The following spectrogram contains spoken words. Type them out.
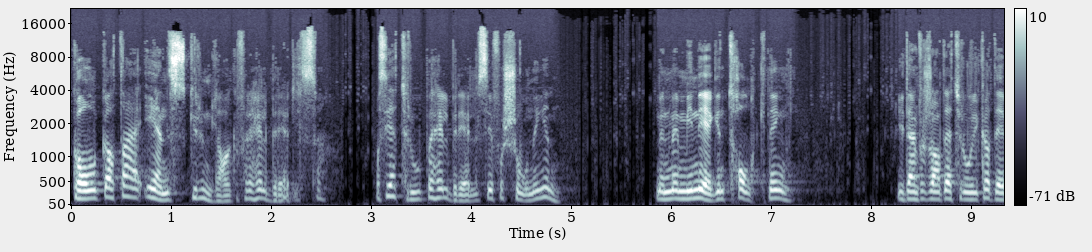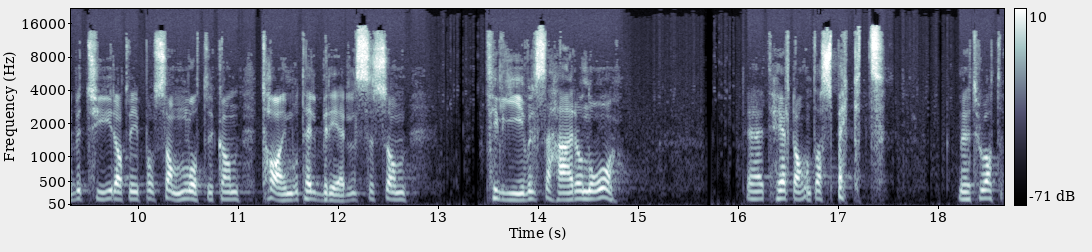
Golgata er eneste grunnlaget for helbredelse. Altså, Jeg tror på helbredelse i forsoningen, men med min egen tolkning. I den forstand at Jeg tror ikke at det betyr at vi på samme måte kan ta imot helbredelse som tilgivelse her og nå. Det er et helt annet aspekt. Men jeg tror at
